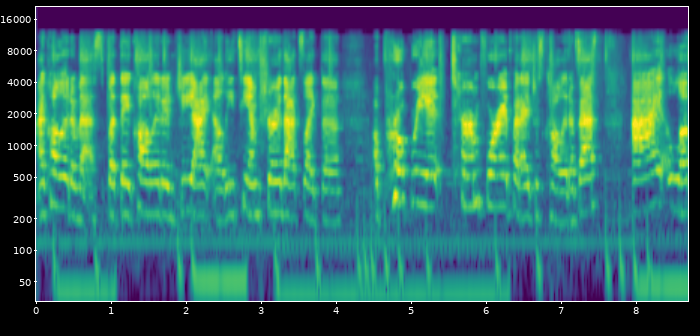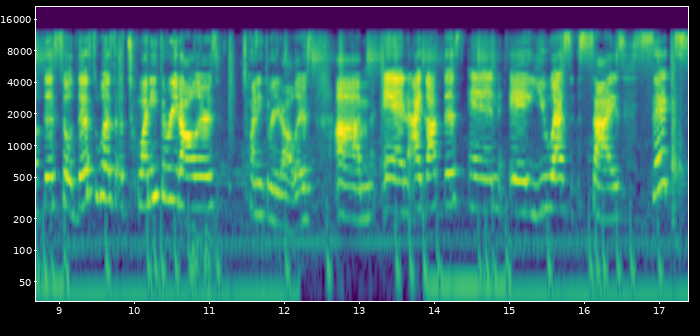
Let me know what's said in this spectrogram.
i call it a vest but they call it a g-i-l-e-t i'm sure that's like the appropriate term for it but i just call it a vest. I love this. So this was 23 dollars $23 um, and I got this in a US size 6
